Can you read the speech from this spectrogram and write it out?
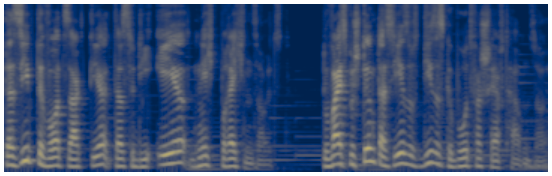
Das siebte Wort sagt dir, dass du die Ehe nicht brechen sollst. Du weißt bestimmt, dass Jesus dieses Gebot verschärft haben soll.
